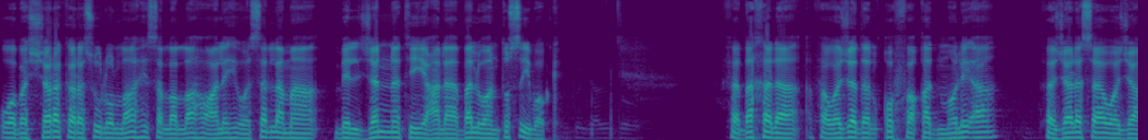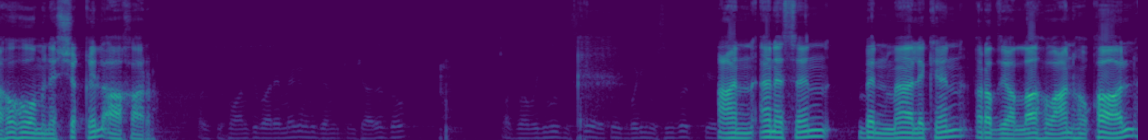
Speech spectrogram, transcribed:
وبشرك رسول الله صلى الله عليه وسلم بالجنة على بلوى تصيبك. فدخل فوجد القف قد ملئ فجلس وجاهه من الشق الآخر. عن أنس بن مالك رضي الله عنه قال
